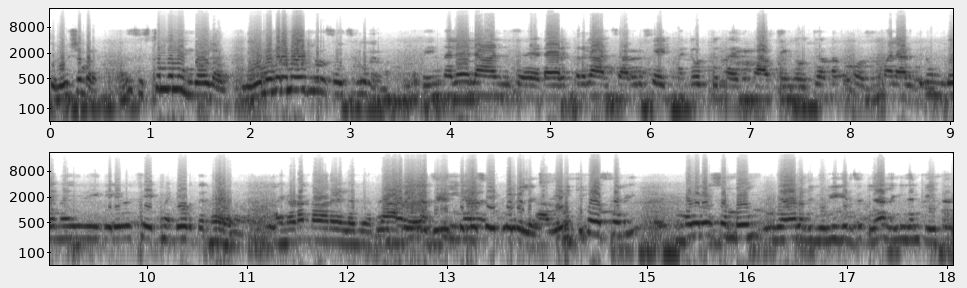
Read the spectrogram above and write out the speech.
സൊല്യൂഷൻ വരണം അത് സിസ്റ്റം തന്നെ ഇൻവോൾവ് ആണ് നിയമപരമായിട്ടുള്ള റിസോഴ്സുകൾ വരണം. ഇന്നലെ ഡയറക്ടർ ലാൻസാർ ഒരു സ്റ്റേറ്റ്മെന്റ് കൊടുത്തിട്ടുണ്ടായിരുന്നു കാസ്റ്റിംഗ് കൗച്ച് മലയാളത്തിൽ ഉണ്ട് എന്ന രീതിയിൽ ഒരു സ്റ്റേറ്റ്മെന്റ് കൊടുത്തിട്ടുണ്ടായിരുന്നു. അതിനോട് എന്താ പറയാനുള്ളത്? എനിക്ക് പേഴ്സണലി അങ്ങനെ ഒരു സംഭവം ഞാൻ അഭിമുഖീകരിച്ചിട്ടില്ല അല്ലെങ്കിൽ ഞാൻ കേട്ട്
